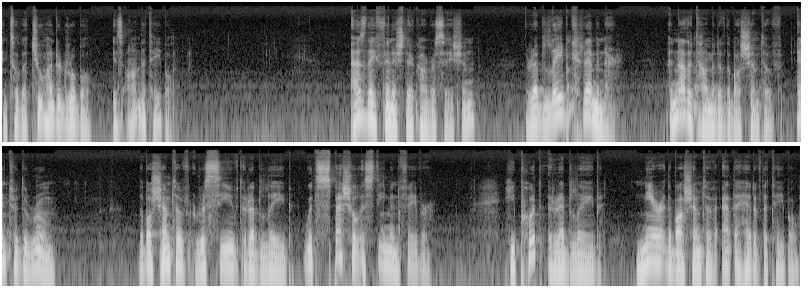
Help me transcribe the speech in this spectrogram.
until the 200 ruble is on the table. As they finished their conversation, Reb Leib Kreminer, another Talmid of the Baal Shem Tov, entered the room. The Baal Shem Tov received Reb Leib with special esteem and favor. He put Reb Leib near the Baal Shem Tov at the head of the table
